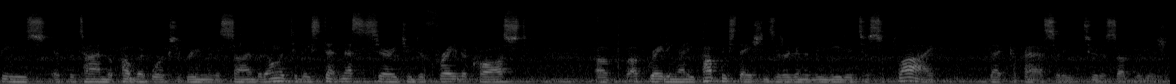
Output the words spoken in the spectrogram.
fees at the time the public works agreement is signed, but only to the extent necessary to defray the cost of upgrading any pumping stations that are gonna be needed to supply that capacity to the subdivision.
